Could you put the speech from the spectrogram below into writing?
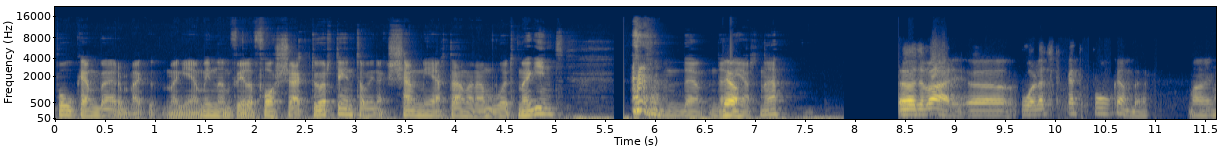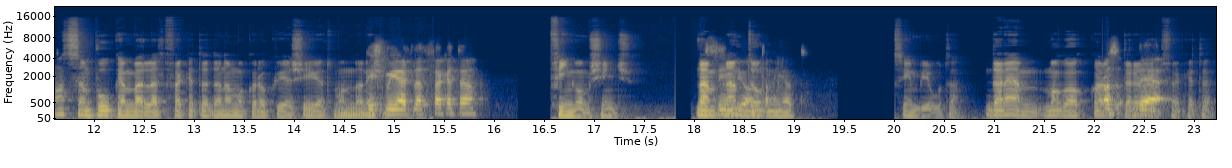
pókember, meg, meg ilyen mindenféle fasság történt, aminek semmi értelme nem volt megint, de, de ja. miért ne? De várj, uh, hol lett fekete pókember? Már... Azt hiszem pókember lett fekete, de nem akarok hülyeséget mondani. És miért lett fekete? Fingom sincs. Nem, nem tudom. miatt. Szimbióta. De nem, maga a karakter de... lett fekete.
